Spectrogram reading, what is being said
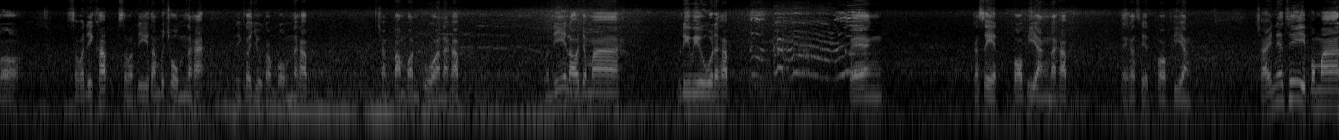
ก็สวัสดีครับ สวัสดีท่านผู้ชมนะฮะนี่ก็อยู่กับผมนะครับ ช่างปั๊มออนทัวร์นะครับ วันนี้เราจะมารีวิวนะครับ แปลงเกษตรพอเพียงนะครับแปลงเกษตรพอเพียง ใช้เนื้อที่ประมาณ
